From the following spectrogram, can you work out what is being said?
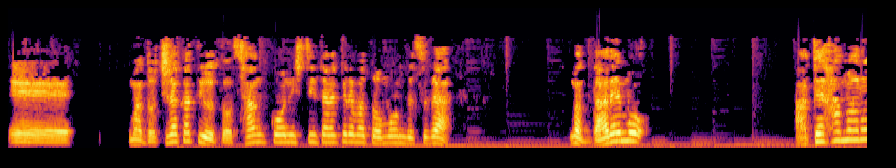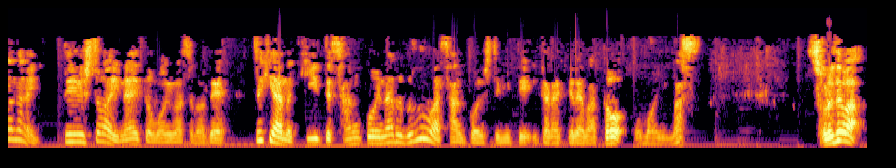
えー、まあ、どちらかというと参考にしていただければと思うんですが、まあ、誰も当てはまらないっていう人はいないと思いますので、ぜひあの聞いて参考になる部分は参考にしてみていただければと思います。それでは、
